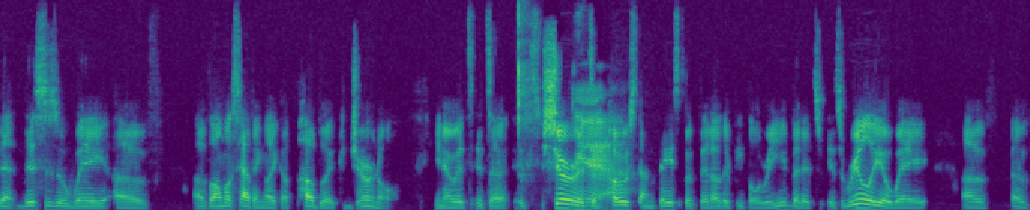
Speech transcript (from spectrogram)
that this is a way of of almost having like a public journal. You know it's it's a it's sure it's a post on facebook that other people read but it's it's really a way of of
